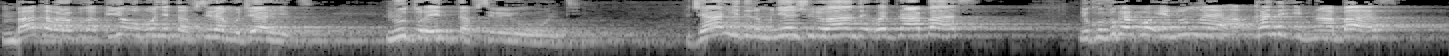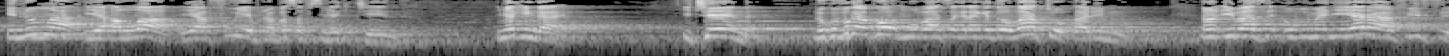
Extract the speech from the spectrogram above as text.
Mbaka baravuga iyo ubonye tafsiri ya Mujahid nuture indi tafsiri y'uwundi. Mujahid ni umunyeshuri wande wa Ibn Abbas. Ni kuvuga ko intumwa kandi Ibn Abbas intumwa ya Allah yafuye Ibn Abbas afite imyaka 9 imyaka ingahe? 9 ni kuvuga ko mu basangirangedo bato arimo ibaze ubumenyi yari afise.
